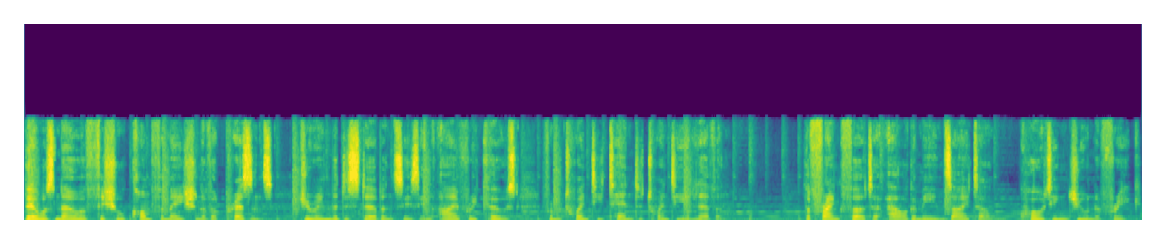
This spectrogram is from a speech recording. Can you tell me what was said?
There was no official confirmation of a presence during the disturbances in Ivory Coast from 2010 to 2011. The Frankfurter Allgemeine Zeitung, quoting Jeune Afrique,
